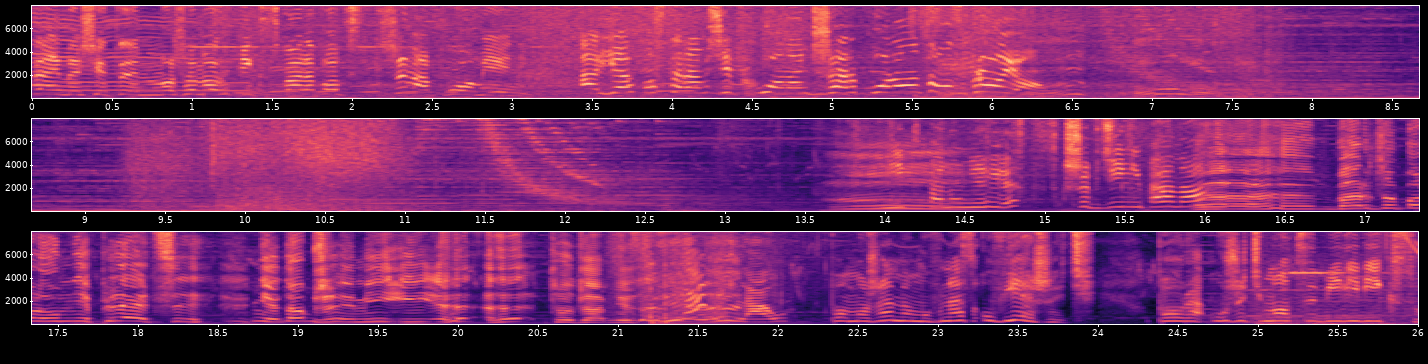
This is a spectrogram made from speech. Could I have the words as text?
Zajmę się tym, może Morfix Fala powstrzyma płomień. A ja postaram się wchłonąć żar płonącą zbroją! Nic panu nie jest? Skrzywdzili pana? E, bardzo bolą mnie plecy. Niedobrze mi i e, e, to dla mnie za wiele. Zemdlał. Pomożemy mu w nas uwierzyć. Pora użyć mocy Bilivixu.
